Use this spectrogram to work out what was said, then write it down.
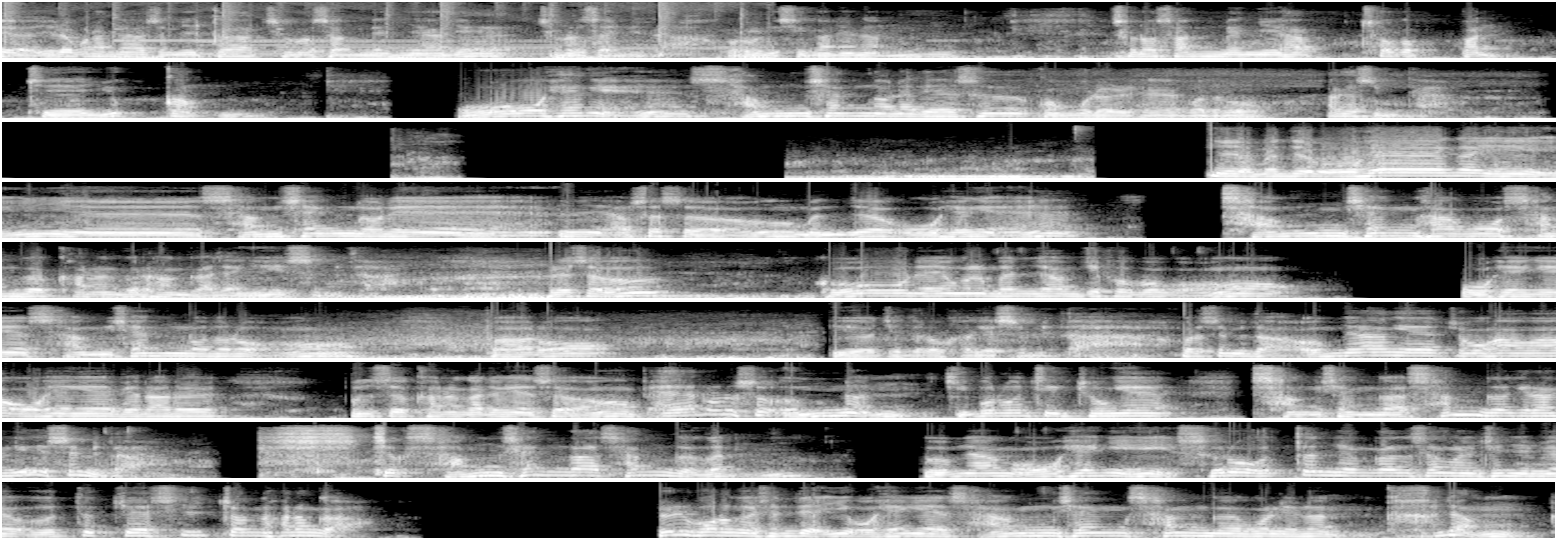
예, 여러분 안녕하십니까. 천호산 맹리학의 천호사입니다. 오늘 이 시간에는 천호산 맹리학 초급반 제6강 오행의 상생론에 대해서 공부를 해보도록 하겠습니다. 예, 먼저 오행의 상생론에 앞서서 먼저 오행의 상생하고 상극하는 그러한 과정이 있습니다. 그래서 그 내용을 먼저 한번 짚어보고 오행의 상생론으로 바로 이어지도록 하겠습니다. 그렇습니다. 음양의 조화와 오행의 변화를 분석하는 과정에서 빼놓을 수 없는 기본 원칙 중에 상생과 상극이라는 게 있습니다. 즉 상생과 상극은 음양 오행이 서로 어떤 연관성을 지니며 어떻게 실존하는가 를 보는 것인데 이 오행의 상생 상극 원리는 가장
